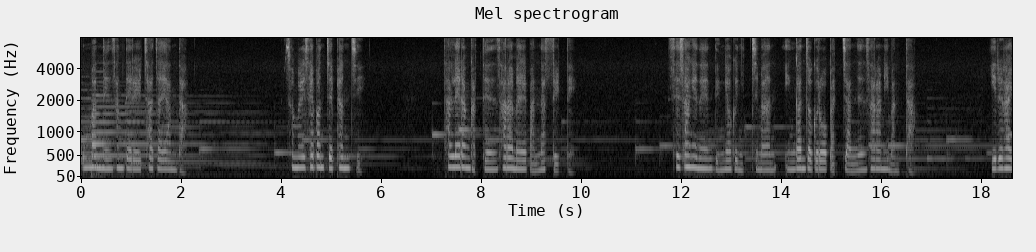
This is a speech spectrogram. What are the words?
꼭 맞는 상대를 찾아야 한다. 23번째 편지. 탈레랑 같은 사람을 만났을 때. 세상에는 능력은 있지만 인간적으로 맞지 않는 사람이 많다. 일을 할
